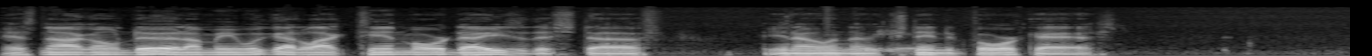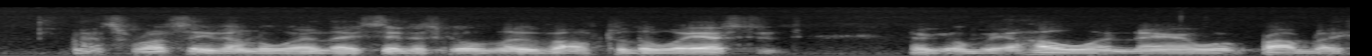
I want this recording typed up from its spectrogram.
It's not going to do it. I mean, we got like 10 more days of this stuff, you know, in the extended forecast. That's what I see on the weather. They said it's going to move off to the west, and there's going to be a hole in there. We'll probably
